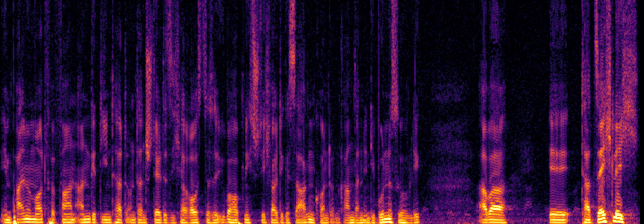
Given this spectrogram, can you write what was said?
im Palmemordverfahren angedient hat und dann stellte sich heraus, dass er überhaupt nichts Stichhaltiges sagen konnte und kam dann in die Bundesrepublik. Aber äh, tatsächlich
